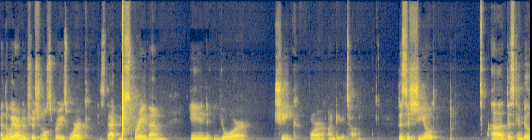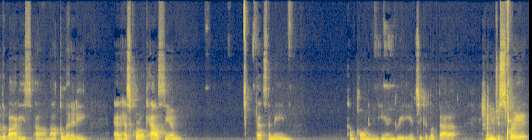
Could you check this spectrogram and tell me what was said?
And the way our nutritional sprays work is that you spray them in your cheek or under your tongue. This is Shield. Uh, this can build the body's um, alkalinity and it has coral calcium. That's the main component in here, ingredients. You could look that up. And you just spray it.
